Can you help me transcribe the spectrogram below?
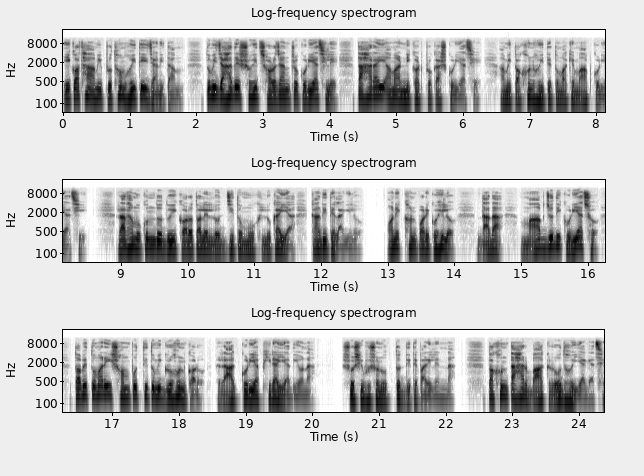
এ কথা আমি প্রথম হইতেই জানিতাম। তুমি যাহাদের সহিত ষড়যন্ত্র করিয়াছিলে, তাহারাই আমার নিকট প্রকাশ করিয়াছে। আমি তখন হইতে তোমাকে মাপ করিয়াছি। রাধামুকুন্দ দুই করতলে লজ্জিত মুখ লুকাইয়া কাঁদিতে লাগিল। অনেকক্ষণ পরে কহিল, দাদা, মাপ যদি করিয়াছ, তবে তোমার এই সম্পত্তি তুমি গ্রহণ করো, রাগ করিয়া ফিরাইয়া দিও না। শশীভূষণ উত্তর দিতে পারিলেন না। তখন তাহার বাক রোধ হইয়া গেছে।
